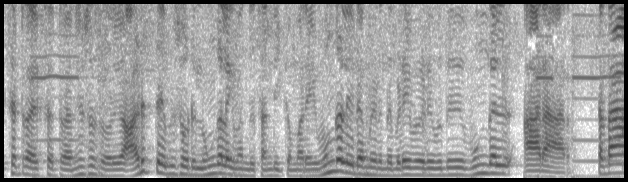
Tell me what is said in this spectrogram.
எக்ஸட்ரா எக்ஸட்ரா நியூஸஸோடையோ அடுத்த எபிசோடில் உங்களை வந்து சந்திக்கும் வரை உங்களிடமிருந்து விடைபெறுவது உங்கள் ஆர்ஆர் டடா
